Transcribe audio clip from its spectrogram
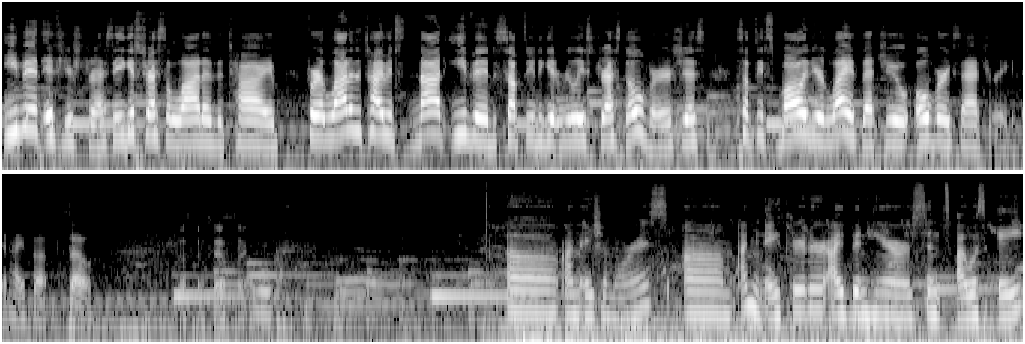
even if you're stressed, and you get stressed a lot of the time, for a lot of the time, it's not even something to get really stressed over. It's just something small in your life that you over exaggerate and hype up. So, That's fantastic. Mm-hmm. Uh, I'm Asia Morris. Um, I'm an eighth grader. I've been here since I was eight.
